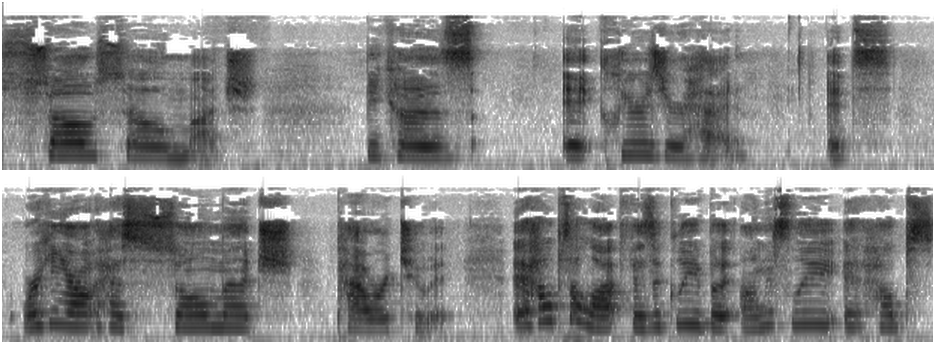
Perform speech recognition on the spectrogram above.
so so much because it clears your head. It's working out has so much power to it. It helps a lot physically, but honestly, it helps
